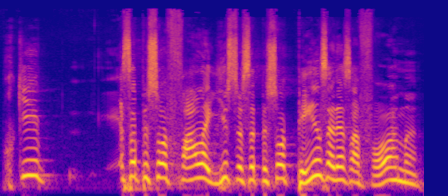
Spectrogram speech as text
Porque essa pessoa fala isso, essa pessoa pensa dessa forma.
